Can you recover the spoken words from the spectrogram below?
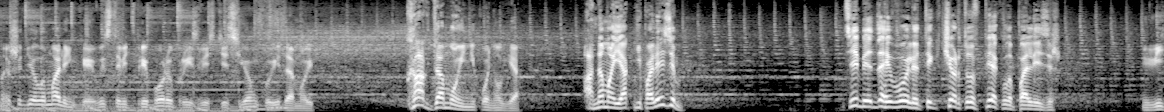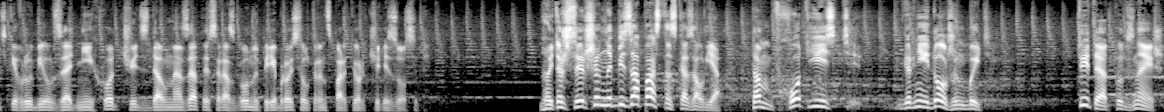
Наше дело маленькое — выставить приборы, произвести съемку и домой». «Как домой?» — не понял я. «А на маяк не полезем?» «Тебе дай волю, ты к черту в пекло полезешь!» Витька врубил задний ход, чуть сдал назад и с разгону перебросил транспортер через осыпь. «Но это же совершенно безопасно!» — сказал я. «Там вход есть, вернее, должен быть». Ты-то откуда знаешь?»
